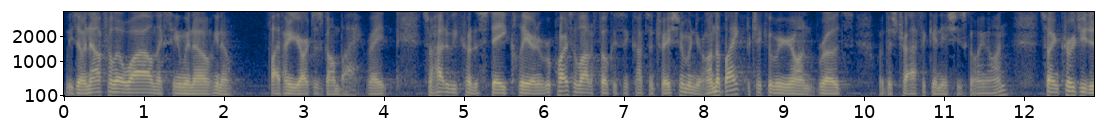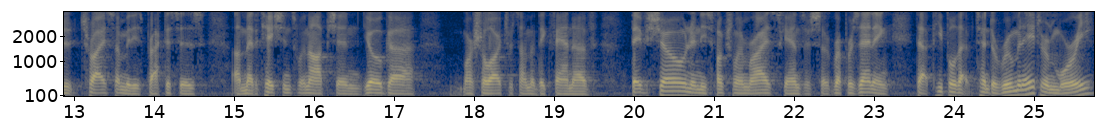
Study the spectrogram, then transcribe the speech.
we zone out for a little while. Next thing we know, you know, 500 yards has gone by, right? So how do we kind of stay clear? And it requires a lot of focus and concentration when you're on the bike, particularly when you're on roads where there's traffic and issues going on. So I encourage you to try some of these practices. Uh, meditation's one option, yoga, martial arts, which I'm a big fan of. They've shown in these functional MRI scans are sort of representing that people that tend to ruminate or worry,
